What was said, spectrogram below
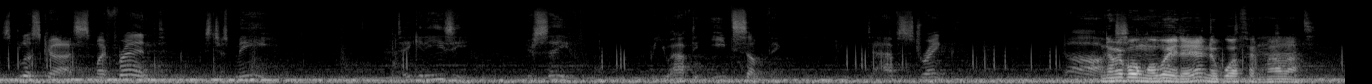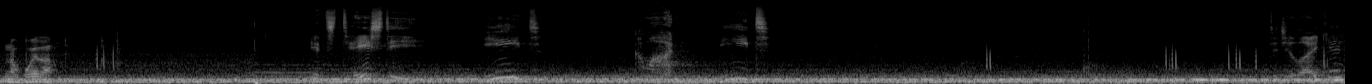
Spluskas, my friend, it's just me. Easy. You're safe. But you have to eat something to have strength. Ah, No me puedo mover, ¿eh? No puedo hacer nada. No puedo. It's tasty. Eat. Come on, eat. Did you like it?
